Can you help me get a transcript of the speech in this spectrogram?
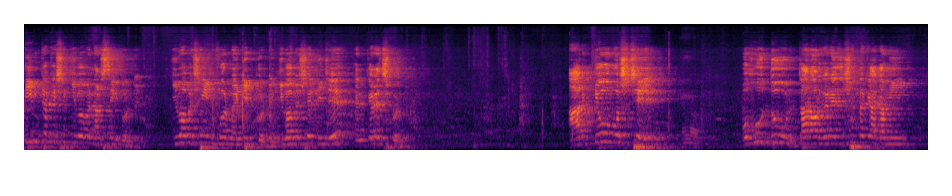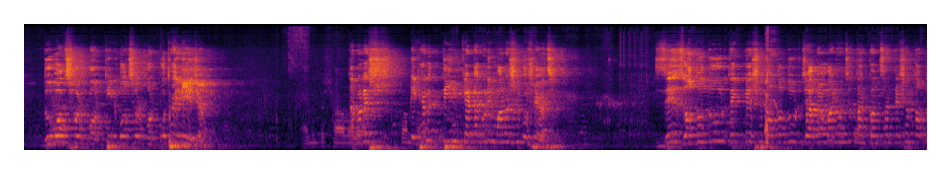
টিমটাকে সে কীভাবে নার্সিং করবে? কীভাবে সে ইনফরমেটিভ করবে? কীভাবে সে নিজে এনকারেজ করবে? আর কেউ বসছে বহু দূর তার অর্গানাইজেশনটাকে আগামী দু বছর পর তিন বছর পর কোথায় নিয়ে যাবে? তার মানে এখানে তিন ক্যাটাগরি মানুষই বসে আছে। যে যত দূর দেখবে সে তত দূর যাবে মানে হচ্ছে তার কনসেন্ট্রেশন তত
